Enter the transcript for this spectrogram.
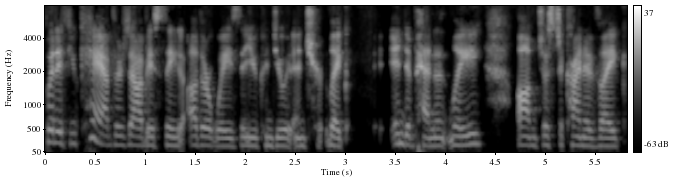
but if you can't there's obviously other ways that you can do it inter- like independently um just to kind of like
